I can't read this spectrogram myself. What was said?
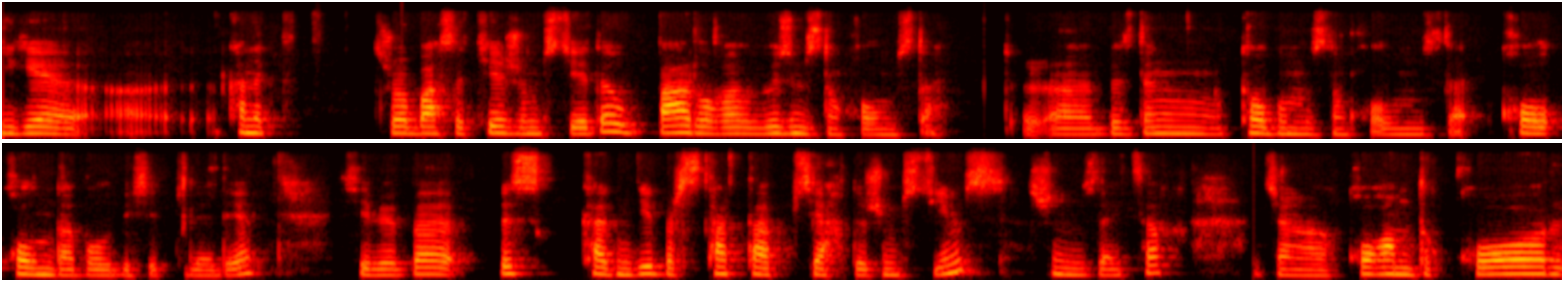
неге коннект жобасы тез жұмыс істеді барлығы өзіміздің қолымызда. Ә, біздің тобымыздың қолымызда қол, қолында болып есептеледі иә. Себебі біз кәдімгідей бір стартап сияқты жұмыс істейміз. Шынымызды айтсақ жаңағы қоғамдық қор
